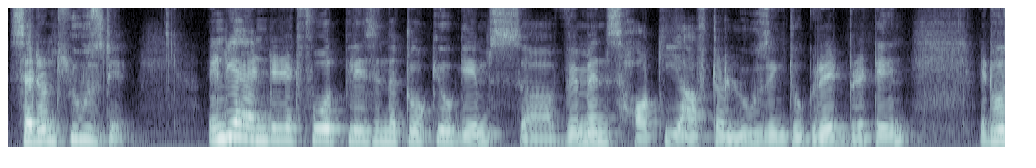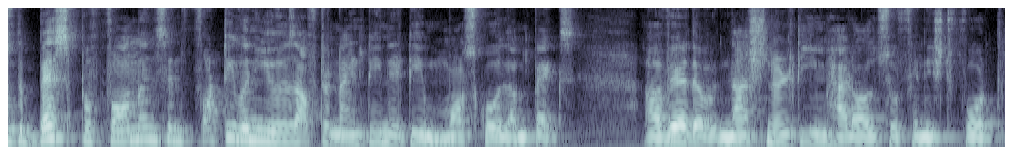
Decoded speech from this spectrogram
said on Tuesday, India ended at fourth place in the Tokyo Games uh, women's hockey after losing to Great Britain. It was the best performance in 41 years after 1980 Moscow Olympics, uh, where the national team had also finished fourth.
